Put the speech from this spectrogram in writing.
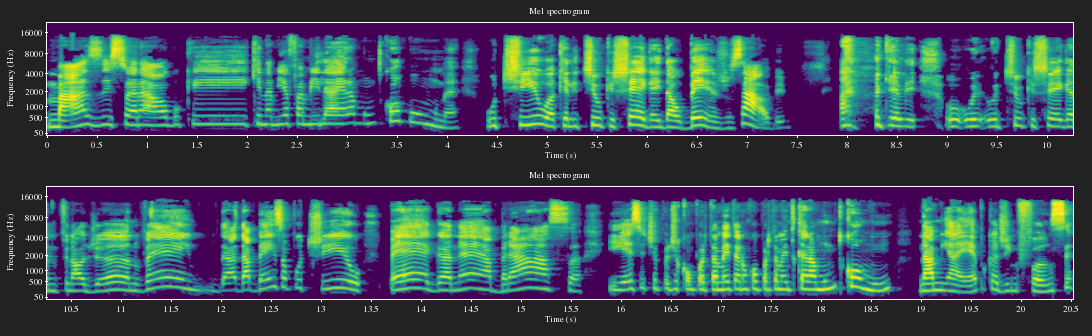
Mas isso era algo que, que na minha família era muito comum, né? O tio, aquele tio que chega e dá o beijo, sabe? aquele o, o, tio que chega no final de ano, vem, dá, dá benção pro tio, pega, né, abraça. E esse tipo de comportamento era um comportamento que era muito comum na minha época de infância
